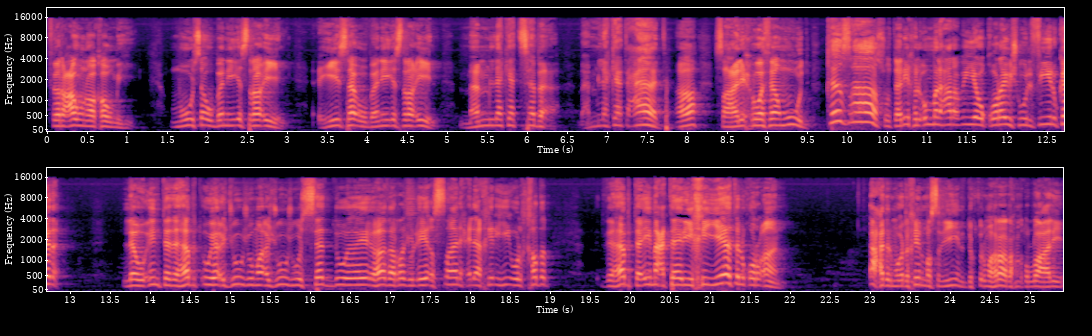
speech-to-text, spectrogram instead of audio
فرعون وقومه. موسى وبني إسرائيل عيسى وبني إسرائيل. مملكة سبأ مملكة عاد أه؟ صالح وثمود. قصص وتاريخ الأمة العربية وقريش والفيل وكذا. لو أنت ذهبت ويأجوج ومأجوج والسد وهذا الرجل إيه الصالح إلى آخره والخضر. ذهبت إيه مع تاريخيات القرآن. أحد المؤرخين المصريين الدكتور مهران رحمة الله عليه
